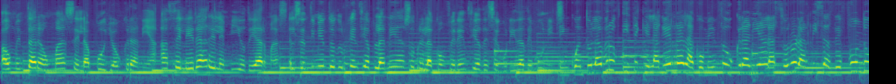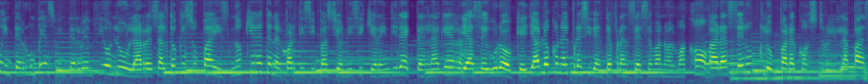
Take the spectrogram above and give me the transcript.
aumentar aún más el apoyo a Ucrania, acelerar el envío de armas. El sentimiento de urgencia planea sobre la conferencia de seguridad de Múnich. En cuanto Lavrov dice que la guerra la comenzó Ucrania, las sonoras risas de fondo interrumpen su intervención. Lula resaltó que su país no quiere tener participación ni siquiera indirecta en la guerra y aseguró que ya habló con el presidente francés Emmanuel Macron para hacer un club para construir la paz.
